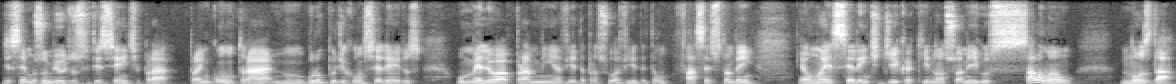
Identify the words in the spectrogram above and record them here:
de sermos humildes o suficiente para encontrar num grupo de conselheiros o melhor para a minha vida, para a sua vida. Então, faça isso também. É uma excelente dica que nosso amigo Salomão nos dá.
